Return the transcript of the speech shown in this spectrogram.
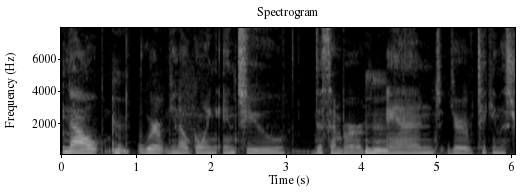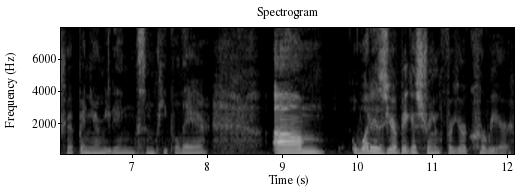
now we're, you know, going into December and you're taking this trip and you're meeting some people there. Um what is your biggest dream for your career?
